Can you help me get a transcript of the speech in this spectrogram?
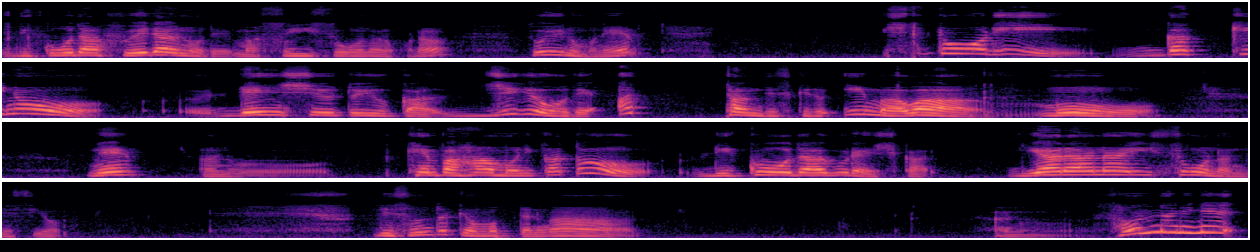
リコーダー増えたので、まあ水槽なのかなそういうのもね、一通り楽器の練習というか、授業であったんですけど、今はもう、ね、あの、鍵盤ハーモニカとリコーダーぐらいしかやらないそうなんですよ。で、その時思ったのが、あの、そんなにね、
